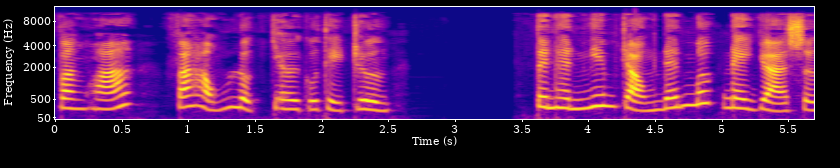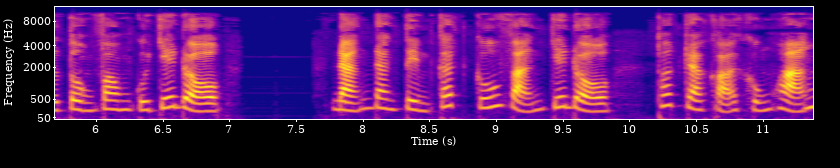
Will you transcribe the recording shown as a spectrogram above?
văn hóa, phá hỏng luật chơi của thị trường. Tình hình nghiêm trọng đến mức đe dọa sự tồn vong của chế độ. Đảng đang tìm cách cứu vãn chế độ, thoát ra khỏi khủng hoảng.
